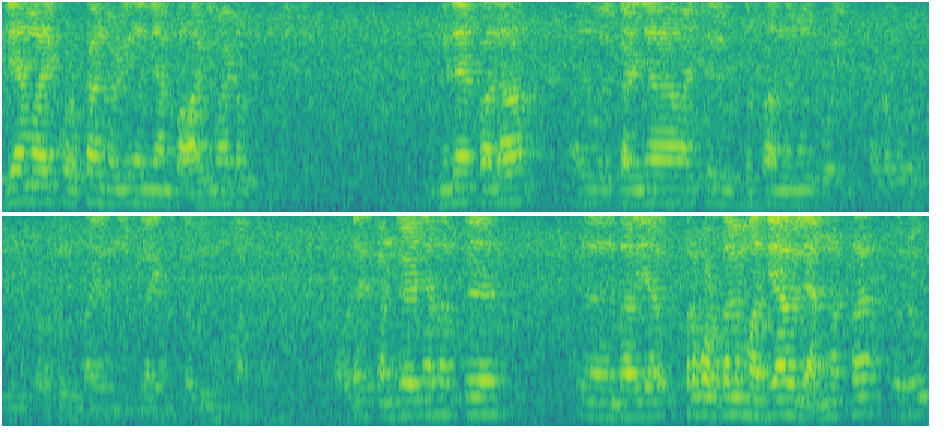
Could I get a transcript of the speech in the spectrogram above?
ഇതേമാതിരി കൊടുക്കാൻ കഴിയുന്നത് ഞാൻ ഭാഗ്യമായിട്ട് തോന്നുന്നില്ല ഇങ്ങനെ പല അതുപോലെ കഴിഞ്ഞ ആഴ്ചയിൽ വൃദ്ധസാധനങ്ങൾ പോയി അവിടെ കൊടുക്കുന്നു കൊടുക്കുന്നുണ്ടായിരുന്നു ലയൻസ് ക്ലബിൽ അവിടെ കണ്ടു കഴിഞ്ഞാൽ നമുക്ക് എന്താ പറയുക ഇത്ര കൊടുത്താലും മതിയാവില്ല. അങ്ങനത്തെ ഒരു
